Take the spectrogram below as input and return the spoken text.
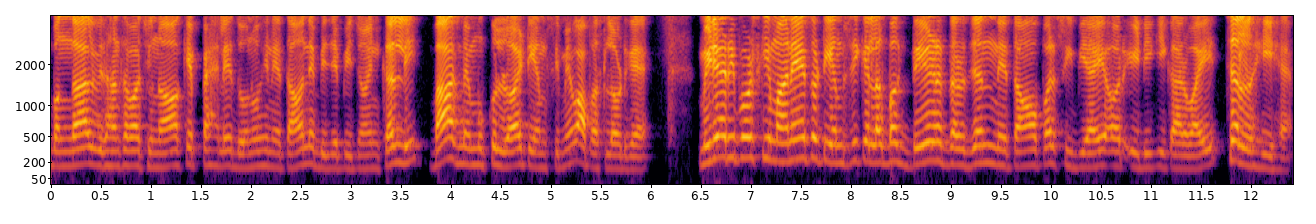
बंगाल विधानसभा चुनाव के पहले दोनों ही नेताओं ने बीजेपी ज्वाइन कर ली। बाद में मुकुल रॉय टीएमसी में वापस लौट गए। मीडिया रिपोर्ट्स की माने तो टीएमसी के लगभग डेढ़ दर्जन नेताओं पर सीबीआई और ईडी की कार्रवाई चल रही है।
